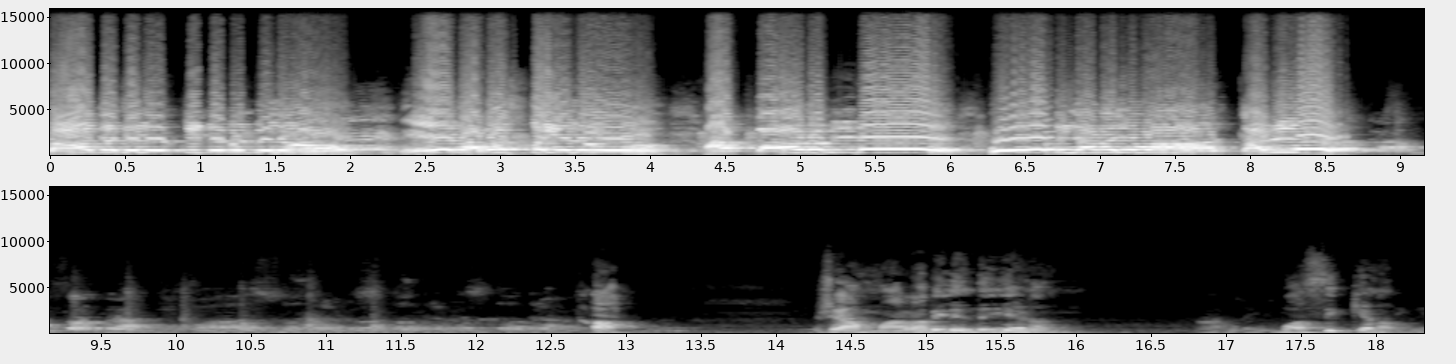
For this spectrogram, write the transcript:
സാഹചര്യത്തിന്റെ മുൻപിലോ ഏത് അവസ്ഥയിലോ അണയുവാൻ കഴിയും പക്ഷെ ആ മറവിൽ എന്ത് ചെയ്യണം? വസിക്കണം.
